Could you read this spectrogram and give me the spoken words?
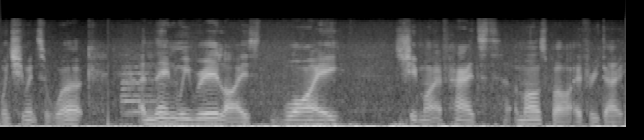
when she went to work. And then we realised why she might have had a Mars bar every day.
